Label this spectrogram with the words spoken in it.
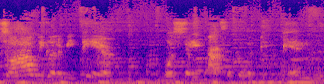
So how are we gonna repair or save Africa when people can't even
